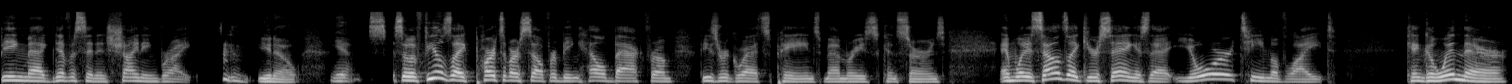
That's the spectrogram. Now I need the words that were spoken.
being magnificent and shining bright. you know yeah so it feels like parts of ourself are being held back from these regrets pains memories concerns and what it sounds like you're saying is that your team of light can go in there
